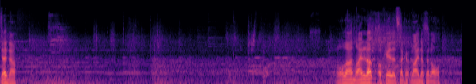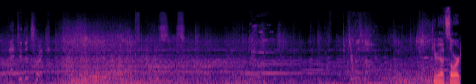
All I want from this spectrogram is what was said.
He's dead now. Hold on, line it up. Okay, that's not going to line up at all. Give me that sword.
